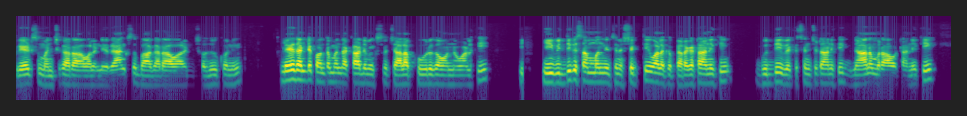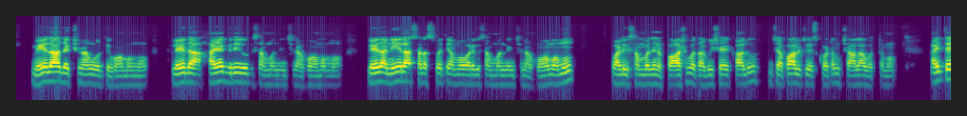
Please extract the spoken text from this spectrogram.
గ్రేడ్స్ మంచిగా రావాలని ర్యాంక్స్ బాగా రావాలని చదువుకొని లేదంటే కొంతమంది అకాడమిక్స్ చాలా పూర్గా ఉన్న వాళ్ళకి ఈ విద్యకు సంబంధించిన శక్తి వాళ్ళకి పెరగటానికి బుద్ధి వికసించడానికి జ్ఞానం రావటానికి మేధా దక్షిణామూర్తి హోమము లేదా హయగ్రీవుకి సంబంధించిన హోమము లేదా నీలా సరస్వతి అమ్మవారికి సంబంధించిన హోమము వాళ్ళకి సంబంధించిన పాశుపత అభిషేకాలు జపాలు చేసుకోవటం చాలా ఉత్తమం. అయితే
